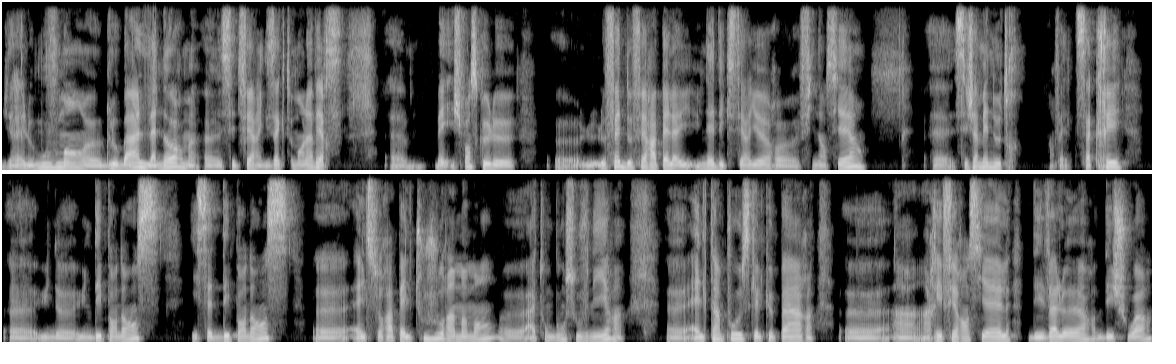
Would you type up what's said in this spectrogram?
je dirais, le mouvement euh, global, la norme, euh, c'est de faire exactement l'inverse. Euh, mais je pense que le, le fait de faire appel à une aide extérieure financière, c'est jamais neutre. En fait, ça crée une, une dépendance et cette dépendance, euh, elle se rappelle toujours un moment euh, à ton bon souvenir. Euh, elle t'impose quelque part un, un, référentiel, des valeurs, des choix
